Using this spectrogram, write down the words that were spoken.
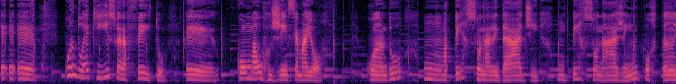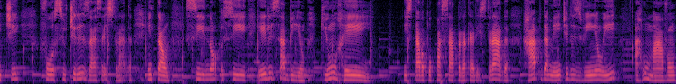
é, é, é quando é que isso era feito é, com uma urgência maior? Quando uma personalidade, um personagem importante fosse utilizar essa estrada. Então, se, no, se eles sabiam que um rei estava por passar por aquela estrada, rapidamente eles vinham e arrumavam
